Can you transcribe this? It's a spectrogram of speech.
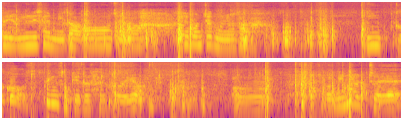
네, 0124입니다. 어, 제가 세 번째 동영상, 민, 그거, 토핑 소개를 할 거예요. 어, 제가 미니어처에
